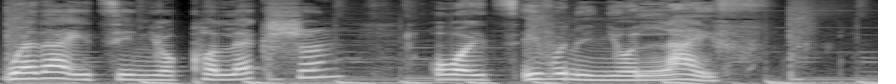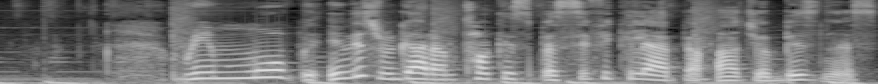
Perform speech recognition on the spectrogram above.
whether it's in your collection or it's even in your life. Remove in this regard i'm talking specifically about, your business.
